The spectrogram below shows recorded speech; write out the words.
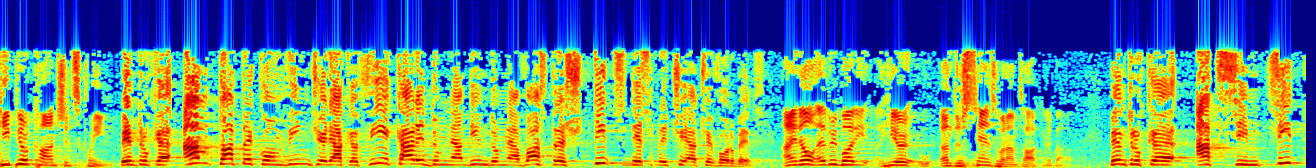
keep your conscience clean? Pentru că am toată convingerea că fiecare din dumneavoastră știți despre ceea ce vorbesc. I know everybody here understands what I'm talking about. Pentru că ați simțit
